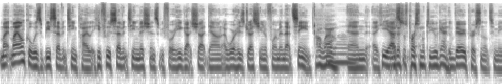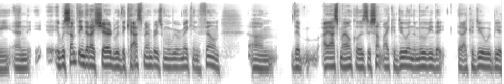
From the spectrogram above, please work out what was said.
my my uncle was a B seventeen pilot. He flew seventeen missions before he got shot down. I wore his dress uniform in that scene, Oh, wow. and uh, he Oh, this was personal to you again. very personal to me, and it was something that I shared with the cast members when we were making the film. Um, that I asked my uncle, "Is there something I could do in the movie that that I could do would be a,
